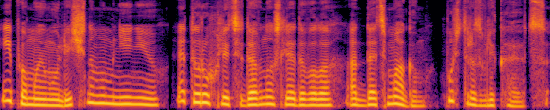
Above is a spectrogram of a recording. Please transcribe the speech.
и, по моему личному мнению, эту рухлядь давно следовало отдать магам, пусть развлекаются.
